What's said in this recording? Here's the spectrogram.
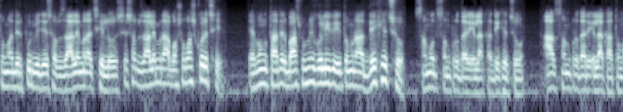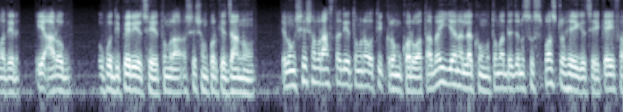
তোমাদের পূর্বে যেসব জালেমরা ছিল সেসব জালেমরা বসবাস করেছে এবং তাদের বাসভূমিগুলি তোমরা দেখেছ, সামুদ সম্প্রদায়ের এলাকা দেখেছ আজ সম্প্রদায়ের এলাকা তোমাদের এই আরব উপদ্বীপ পেরিয়েছে তোমরা সে সম্পর্কে জানো এবং সেসব রাস্তা দিয়ে তোমরা অতিক্রম করো। তাবাইয়ান আল্লাকুম তোমাদের জন্য সুস্পষ্ট হয়ে গেছে, কেইফা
